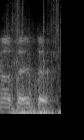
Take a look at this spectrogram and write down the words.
Kill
